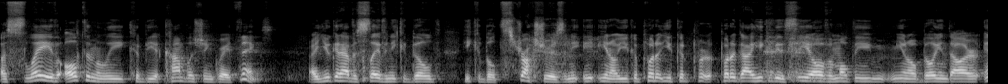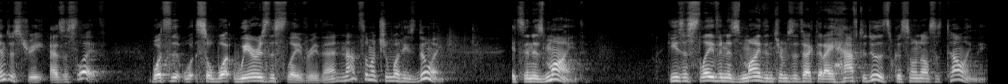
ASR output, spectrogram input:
A slave ultimately could be accomplishing great things. Right? You could have a slave and he could build he could build structures and he, you know you could put a, you could put a guy he could be the CEO of a multi you know billion dollar industry as a slave. What's the, so what where is the slavery then? Not so much in what he's doing. It's in his mind. He's a slave in his mind in terms of the fact that I have to do this because someone else is telling me.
